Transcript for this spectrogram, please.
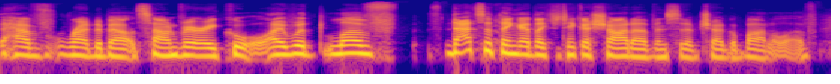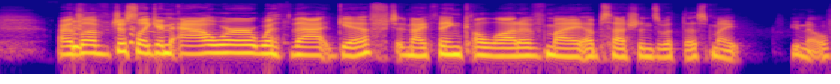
have read about sound very cool. I would love that's the thing I'd like to take a shot of instead of chug a bottle of. I love just like an hour with that gift. And I think a lot of my obsessions with this might, you know,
